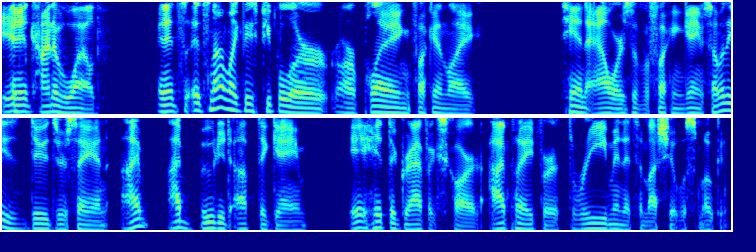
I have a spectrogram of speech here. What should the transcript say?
it's it- kind of wild. And it's it's not like these people are are playing fucking like 10 hours of a fucking game. Some of these dudes are saying, "I I booted up the game. It hit the graphics card. I played for 3 minutes and my shit was smoking."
